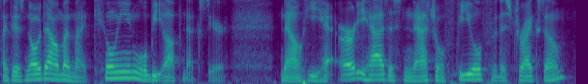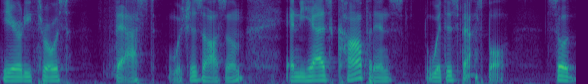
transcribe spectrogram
Like there's no doubt in my mind, Killian will be up next year. Now he ha- already has this natural feel for the strike zone. He already throws fast, which is awesome, and he has confidence with his fastball. So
